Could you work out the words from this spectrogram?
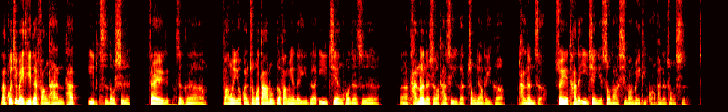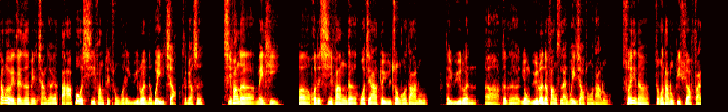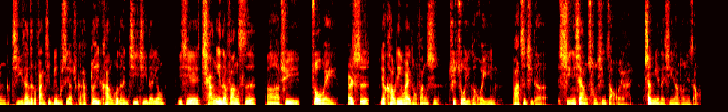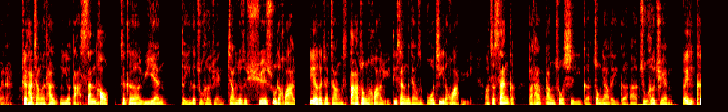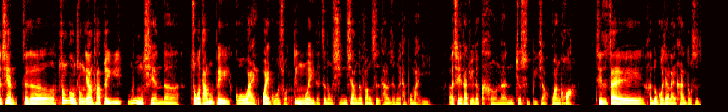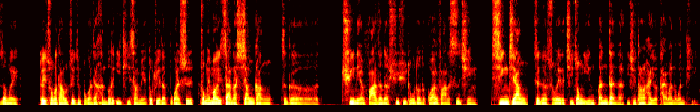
那国际媒体在访谈他一直都是在这个访问有关中国大陆各方面的一个意见或者是呃谈论的时候，他是一个重要的一个谈论者，所以他的意见也受到西方媒体广泛的重视。张维维在这特别强调要打破西方对中国的舆论的围剿，这表示。西方的媒体，呃，或者西方的国家对于中国大陆的舆论，啊，这个用舆论的方式来围剿中国大陆，所以呢，中国大陆必须要反击，但这个反击并不是要去跟他对抗，或者很积极的用一些强硬的方式，啊，去作为，而是要靠另外一种方式去做一个回应，把自己的形象重新找回来，正面的形象重新找回来。所以他讲的，他能有打三套这个语言的一个组合拳，讲的就是学术的话语。第二个就讲的是大众的话语，第三个讲的是国际的话语啊，这三个把它当做是一个重要的一个呃组合拳。所以可见，这个中共中央他对于目前的中国大陆被国外外国所定位的这种形象跟方式，他认为他不满意，而且他觉得可能就是比较官话。其实，在很多国家来看，都是认为对中国大陆最近不管在很多的议题上面，都觉得不管是中美贸易战啊、香港这个去年发生的许许多多的国安法的事情、新疆这个所谓的集中营等等的，以及当然还有台湾的问题，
